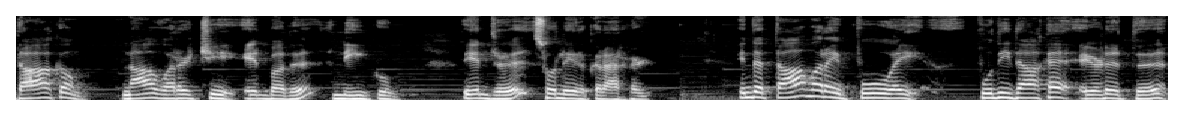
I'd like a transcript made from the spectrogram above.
தாகம் நா வறட்சி என்பது நீங்கும் என்று சொல்லியிருக்கிறார்கள். இந்த தாமரை பூவை புதிதாக எடுத்து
